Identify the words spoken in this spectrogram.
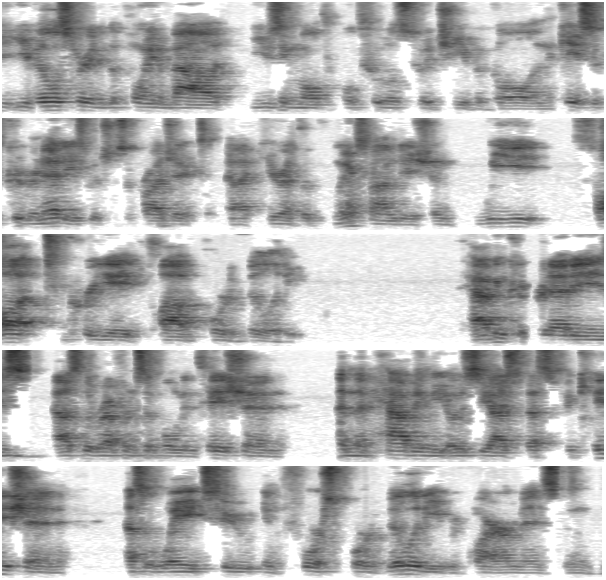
you've illustrated the point about using multiple tools to achieve a goal. In the case of Kubernetes, which is a project uh, here at the Linux Foundation, we sought to create cloud portability. Having Kubernetes as the reference implementation and then having the OCI specification as a way to enforce portability requirements in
